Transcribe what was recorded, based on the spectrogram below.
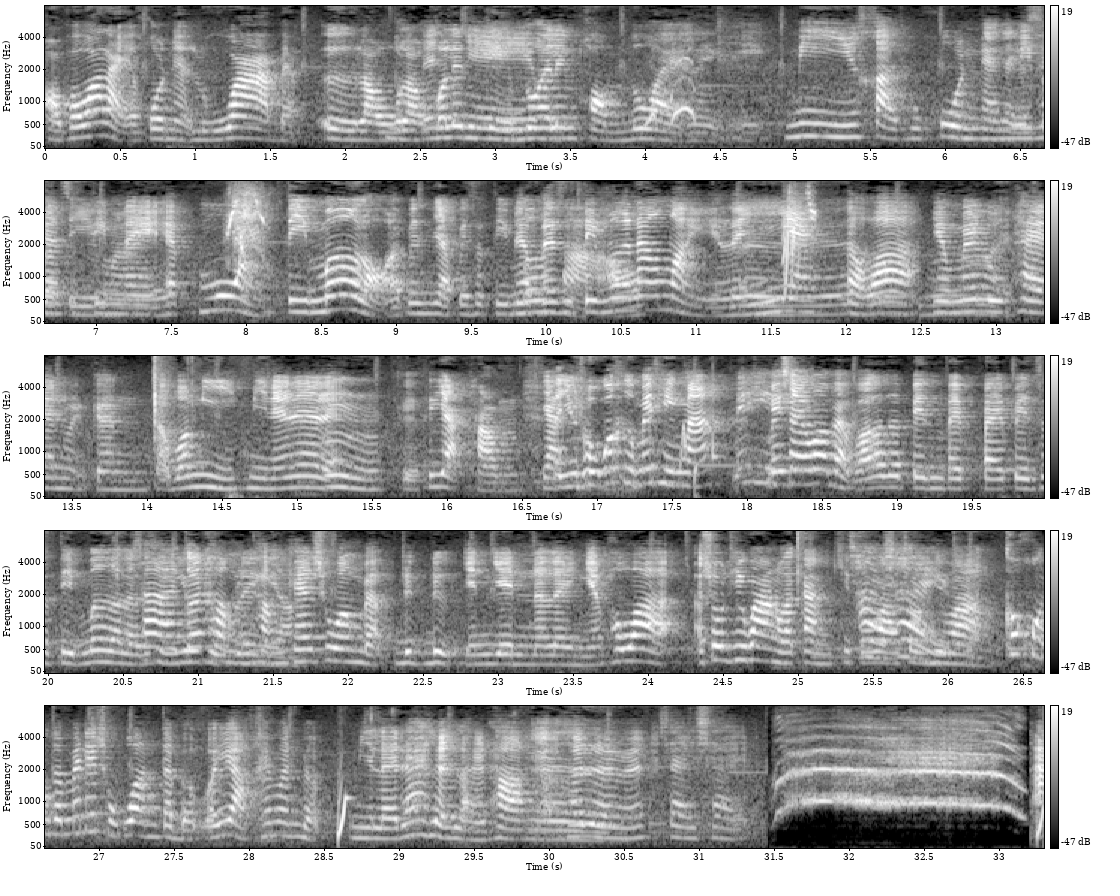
อ๋อเพราะว่าหลายคนเนี่ยรู้ว่าแบบเออเราเราก็เล่นเกมด้วยเล่นคอมด้วยอะไรอย่างงี้ มีค่ะทุกคนอยากจะมีแพลนสสตรีมตรีมไหมในแอปม่วงสตรีมเมอร์เหรอเป็นอยากเป็นสตรีมเมอยาอกร์เป็นสสาวตรีมเมอร์หน้าใหม่อะไรอย่างเงี้ยเออแต่ว่าเออยังไม่รู้แพลนเหมือนกัน แต่ว่ามีมีแน่ๆแหละอืมคือคืออยากทำอยากแต่ YouTube ก็คือไม่ทิ้งนะไม่ทิ้งไม่ใช่ว่าแบบว่าเราจะเป็นไปไปเป็นสตรีมเมอร์อะไรใช่ทิ้งก็ YouTube อะไรอทำย่างเงี้ยทำแค่ช่วงแบบดึกๆ เย็นๆอะไรอย่างเงี้ยเพราะว่าเอาช่วงที่ว่างแล้วกันคิดใช่ว่าช่ใช่วงที่ว่างก็คงจะไม่ได้ทุกวันแต่แบบว่าอยากให้มันแบบมีรายได้หลาย ๆ ทางอะเออเข้าใจไหมใช่ใช่อะ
